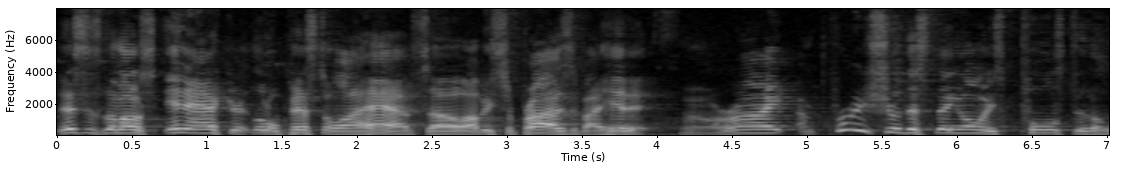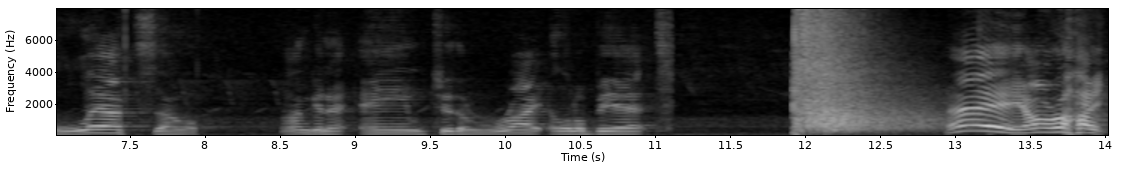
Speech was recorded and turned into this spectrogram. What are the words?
This is the most inaccurate little pistol I have, so I'll be surprised if I hit it. All right, I'm pretty sure this thing always pulls to the left, so I'm gonna aim to the right a little bit. Hey, all right,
